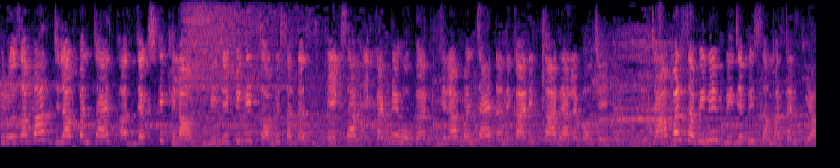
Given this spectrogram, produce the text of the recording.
फिरोजाबाद जिला पंचायत अध्यक्ष के खिलाफ बीजेपी के 24 सदस्य एक साथ इकट्ठे होकर जिला पंचायत अधिकारी कार्यालय पहुँचे, जहाँ पर सभी ने बीजेपी समर्थन किया।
